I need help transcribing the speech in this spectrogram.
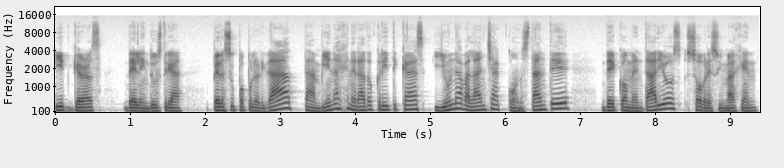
It Girls de la industria, pero su popularidad también ha generado críticas y una avalancha constante de comentarios sobre su imagen.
